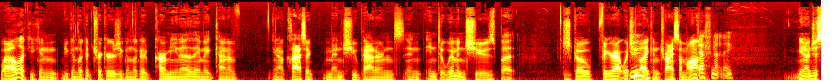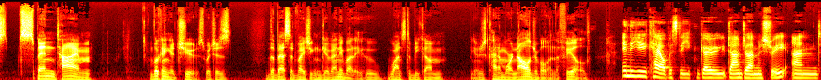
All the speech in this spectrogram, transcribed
well, look, you can you can look at Trickers, you can look at Carmina. They make kind of, you know, classic men's shoe patterns in into women's shoes, but just go figure out what you Mm. like and try some on. definitely. You know, just spend time looking at shoes, which is the best advice you can give anybody who wants to become, you know, just kind of more knowledgeable in the field. In the UK, obviously, you can go down Jermyn Street and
